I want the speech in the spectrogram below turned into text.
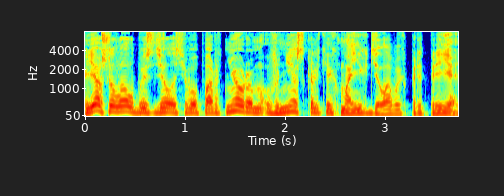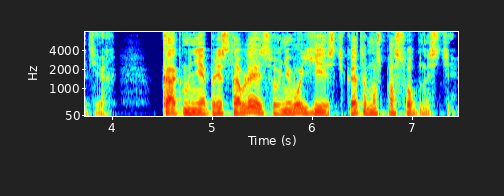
Я желал бы сделать его партнером в нескольких моих деловых предприятиях. Как мне представляется, у него есть к этому способности.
